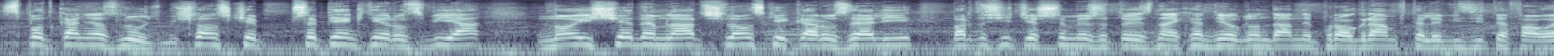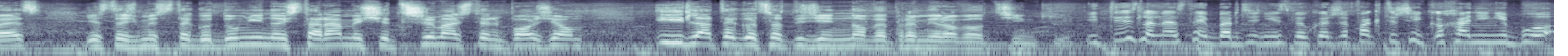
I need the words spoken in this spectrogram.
spotkania z ludźmi. Śląsk się przepięknie rozwija, no i 7 lat Śląskiej Karuzeli. Bardzo się cieszymy, że to jest najchętniej oglądany program w telewizji TVS. Jesteśmy z tego dumni, no i staramy się trzymać ten poziom i dlatego co tydzień nowe premierowe odcinki. I to jest dla nas najbardziej niezwykłe, że faktycznie, kochani, nie było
